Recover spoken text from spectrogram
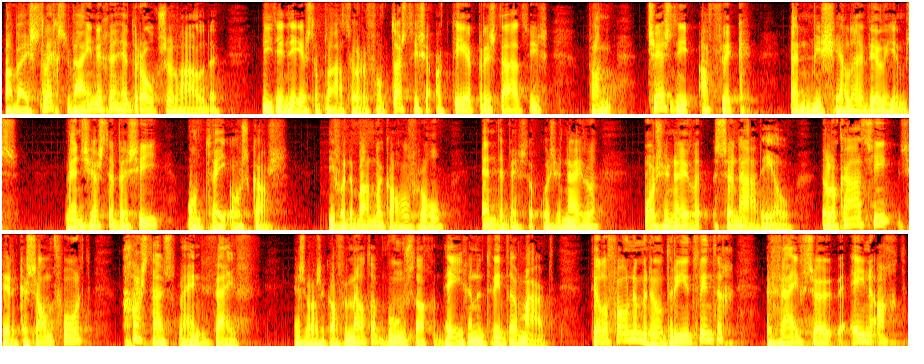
waarbij slechts weinigen het droog zullen houden. Niet in de eerste plaats door de fantastische acteerprestaties... van Chesney Affleck en Michelle Williams. Manchester by won twee Oscars. Die voor de mannelijke hoofdrol en de beste originele, originele scenario. De locatie, Circus Zandvoort, Gasthuisplein 5. En zoals ik al vermeld heb, woensdag 29 maart. Telefoonnummer 023 5718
